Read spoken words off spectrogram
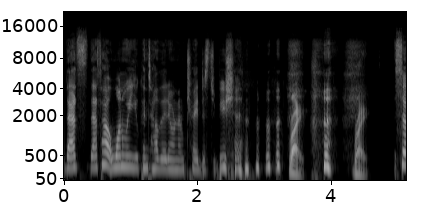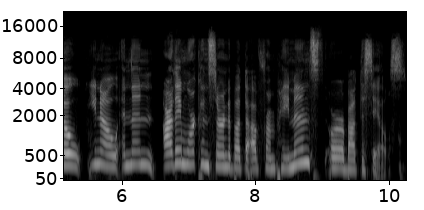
That's that's how one way you can tell they don't have trade distribution. Right. right. so, you know, and then are they more concerned about the upfront payments or about the sales?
